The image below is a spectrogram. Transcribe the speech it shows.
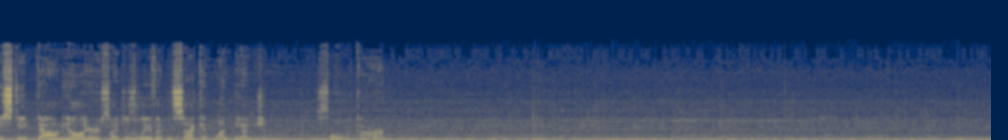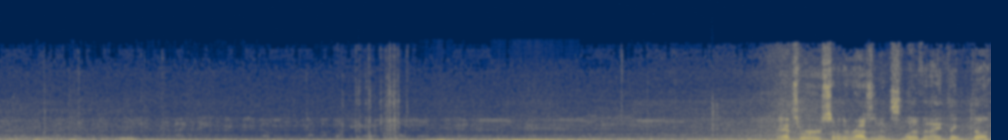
pretty steep downhill here, so I just leave it in second, let the engine slow the car. That's where some of the residents live, and I think the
